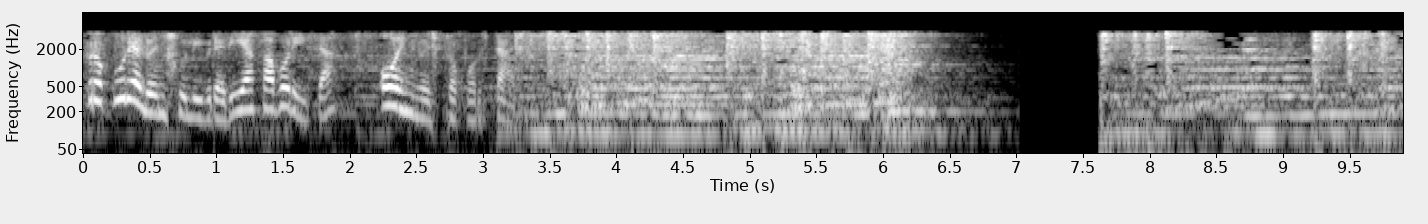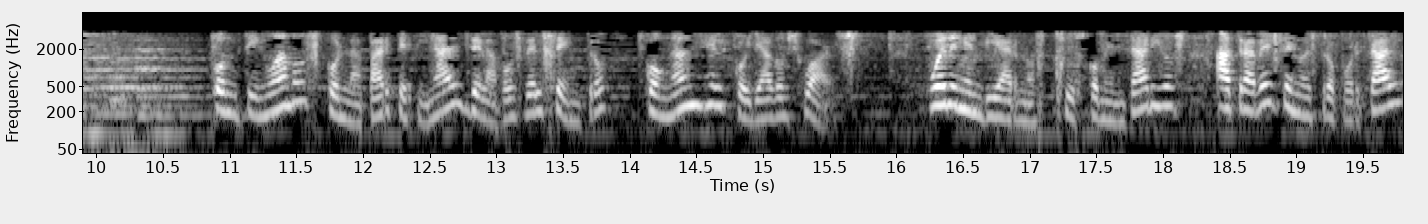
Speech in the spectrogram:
procúrelo en su librería favorita o en nuestro portal. Continuamos con la parte final de La Voz del Centro con Ángel Collado Schwartz. Pueden enviarnos sus comentarios a través de nuestro portal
